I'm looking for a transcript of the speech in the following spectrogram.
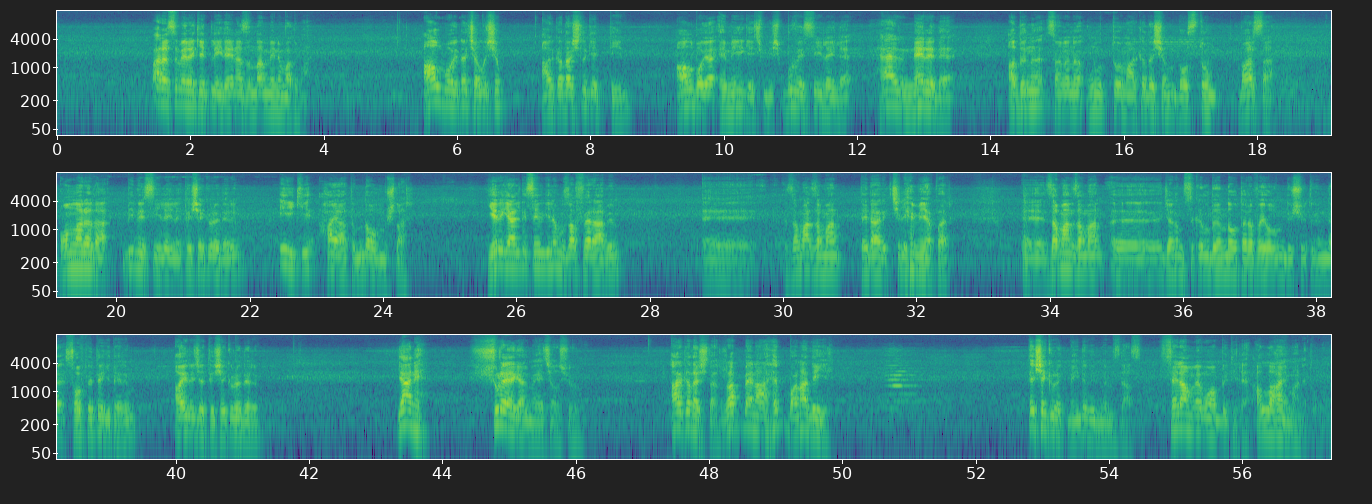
Parası bereketliydi en azından benim adıma. Alboy'da çalışıp arkadaşlık ettiğim, Alboy'a emeği geçmiş bu vesileyle her nerede adını sanını unuttuğum arkadaşım, dostum varsa onlara da bir vesileyle teşekkür ederim. İyi ki hayatımda olmuşlar. Yeri geldi sevgili Muzaffer abim. Ee, zaman zaman tedarikçiliğimi yapar. Ee, zaman zaman e, canım sıkıldığında o tarafa yolum düştüğünde sohbete giderim. Ayrıca teşekkür ederim. Yani şuraya gelmeye çalışıyorum. Arkadaşlar Rabbena hep bana değil. Teşekkür etmeyi de bilmemiz lazım. Selam ve muhabbet ile Allah'a emanet olun.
